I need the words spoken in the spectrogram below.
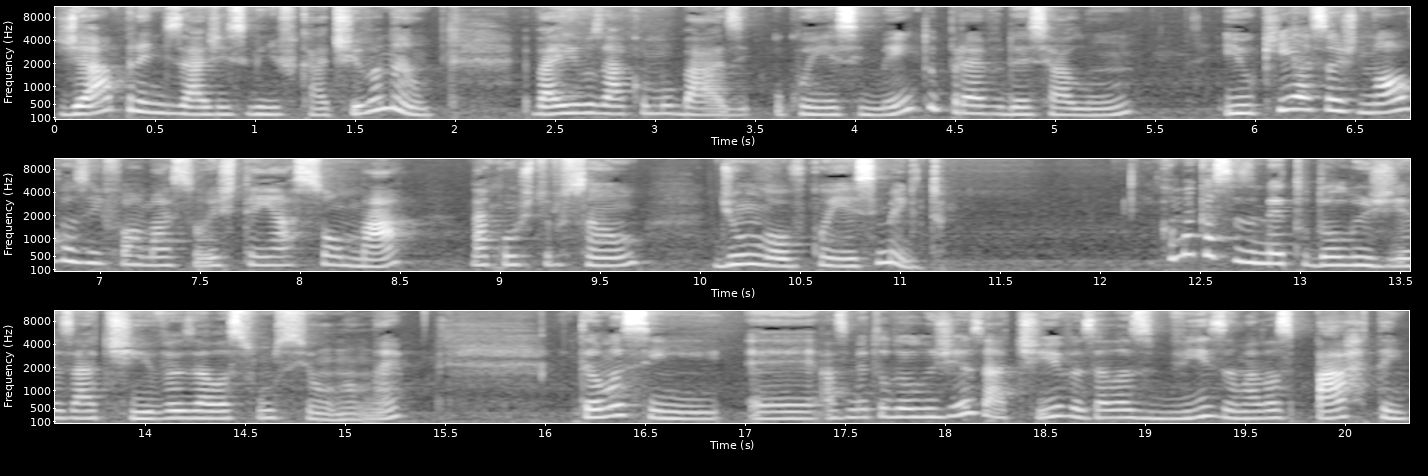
Já aprendizagem significativa, não. Vai usar como base o conhecimento prévio desse aluno e o que essas novas informações têm a somar na construção de um novo conhecimento. Como é que essas metodologias ativas elas funcionam, né? Então, assim, é, as metodologias ativas elas visam, elas partem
